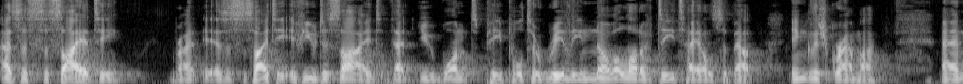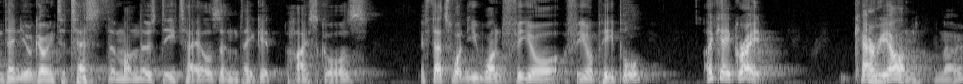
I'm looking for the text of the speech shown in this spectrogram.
as a society, right, as a society, if you decide that you want people to really know a lot of details about English grammar, and then you're going to test them on those details, and they get high scores. If that's what you want for your for your people, okay, great, carry mm. on. No,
